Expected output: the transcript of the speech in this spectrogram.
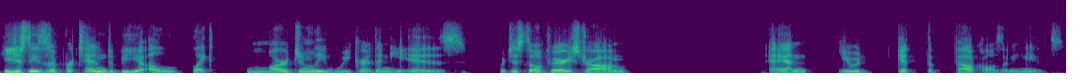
He just needs to pretend to be a like marginally weaker than he is, which is still very strong, and he would get the foul calls that he needs.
